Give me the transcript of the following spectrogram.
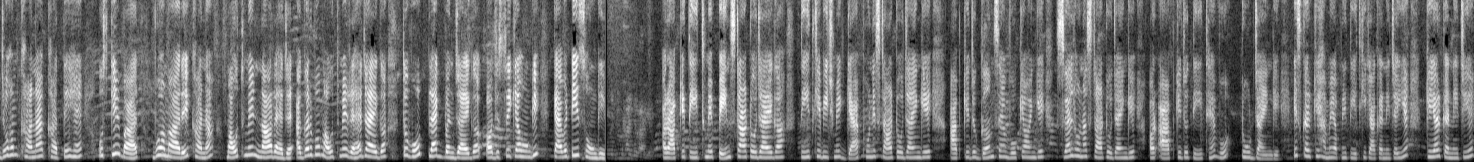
जो हम खाना खाते हैं, उसके बाद वो हमारे खाना माउथ में ना रह जाए। अगर वो माउथ में रह जाएगा तो वो प्लैक बन जाएगा और जिससे क्या होंगी? कैविटीज़ होंगी। और आपके टीथ में पेन स्टार्ट हो जाएगा। टीथ के बीच में गैप होने स्टार्ट हो जाएँगे। आपके जो गम्स हैं, वो क्या होंगे? स्वेल होना स्टार्ट हो जाएँगे और आपके जो टीथ हैं, वो टूट जाएँगे। इस करके हमें अपनी टीथ की क्या करनी चाहिए? केयर करनी चाहिए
